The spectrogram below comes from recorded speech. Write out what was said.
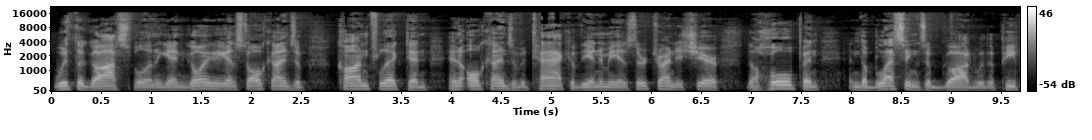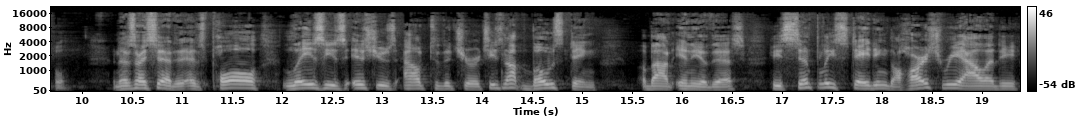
with the gospel and again going against all kinds of conflict and, and all kinds of attack of the enemy as they're trying to share the hope and, and the blessings of God with the people. And as I said, as Paul lays these issues out to the church, he's not boasting about any of this. He's simply stating the harsh reality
